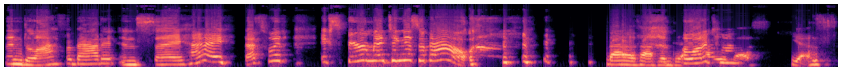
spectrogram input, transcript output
then laugh about it and say, hey, that's what experimenting is about. that has happened a lot of times. Yes.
